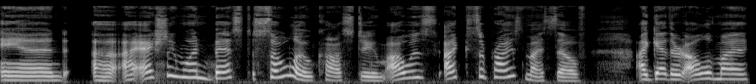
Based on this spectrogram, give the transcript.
And uh, I actually won best solo costume. I was, I surprised myself. I gathered all of my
